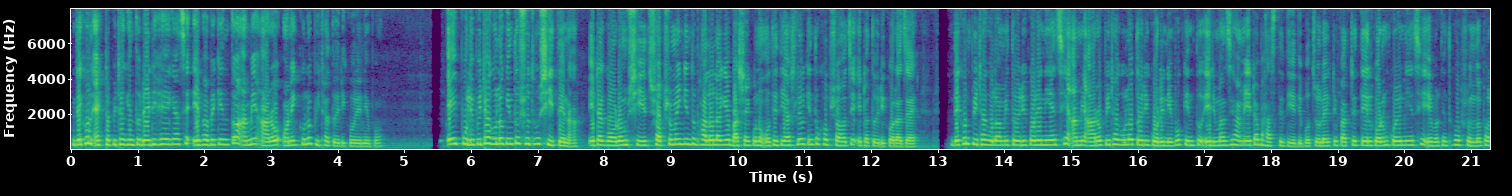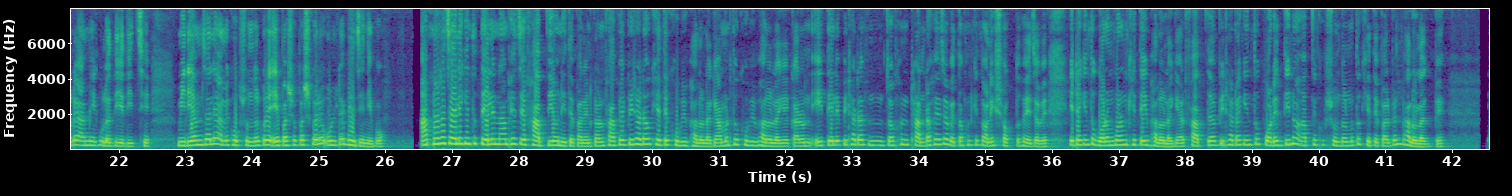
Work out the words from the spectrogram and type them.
দেখুন, একটা পিঠা কিন্তু রেডি হয়ে গেছে। এভাবে কিন্তু আমি আরও অনেকগুলো পিঠা তৈরি করে নেব। এই পুলি পিঠাগুলো কিন্তু শুধু শীতে না, এটা গরম শীত, সবসময় কিন্তু ভালো লাগে। বাসায় কোনো অতিথি আসলেও কিন্তু খুব সহজে এটা তৈরি করা যায়। দেখুন, পিঠাগুলো আমি তৈরি করে নিয়েছি। আমি আরও পিঠাগুলো তৈরি করে নিব, কিন্তু এর মাঝে আমি এটা ভাজতে দিয়ে দিব। চলে একটি পাত্রে তেল গরম করে নিয়েছি, এবার কিন্তু খুব সুন্দর করে আমি এগুলো দিয়ে দিচ্ছি। মিডিয়াম জালে আমি খুব সুন্দর করে এপাশ ওপাশ করে উল্টে ভেজে নিব। আপনারা চাইলে কিন্তু তেলে না ভেজে ফাঁপ দিয়েও নিতে পারেন, কারণ ফাঁপের পিঠাটাও খেতে খুবই ভালো লাগে। আমার তো খুবই ভালো লাগে, কারণ এই তেলে পিঠাটা যখন ঠান্ডা হয়ে যাবে, তখন কিন্তু অনেক শক্ত হয়ে যাবে। এটা কিন্তু গরম গরম খেতেই ভালো লাগে, আর ফাঁপ দেওয়া পিঠাটা কিন্তু পরের দিনও আপনি খুব সুন্দর মতো খেতে পারবেন, ভালো লাগবে।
